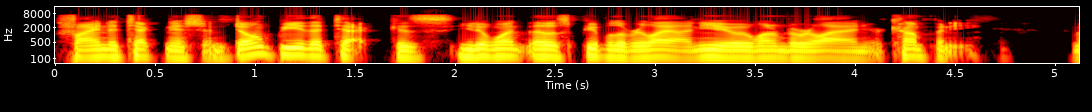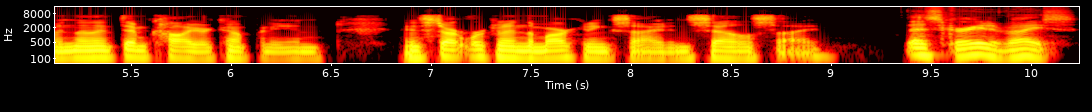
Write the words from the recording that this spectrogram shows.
find a technician. Don't be the tech because you don't want those people to rely on you. You want them to rely on your company. And then let them call your company and and start working on the marketing side and sales side. That's great advice.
